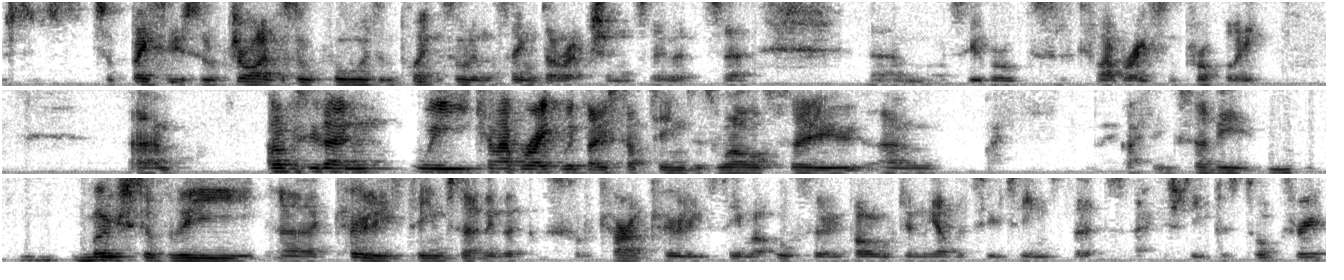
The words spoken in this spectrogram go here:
to basically sort of drive us all forwards and point us all in the same direction so that uh, um, obviously we're all sort of collaborating properly. Um, obviously then we collaborate with those sub-teams as well. So um, I, th I, think certainly most of the uh, co-leads team, certainly the sort of current co-leads team are also involved in the other two teams that Akashdeep has talked through.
